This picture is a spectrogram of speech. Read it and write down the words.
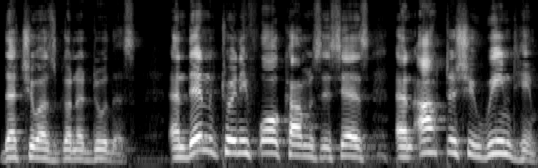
that she was going to do this. And then 24 comes, it says, and after she weaned him,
